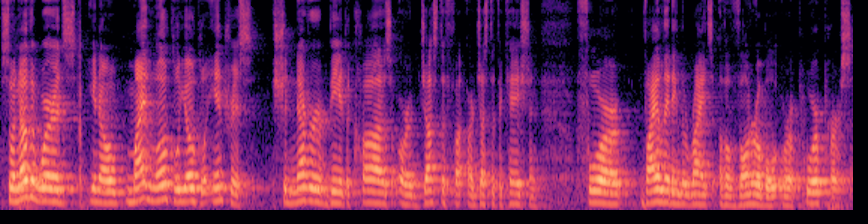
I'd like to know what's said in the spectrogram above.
So in other words, you know, my local yokel interests should never be the cause or, justify, or justification for violating the rights of a vulnerable or a poor person.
